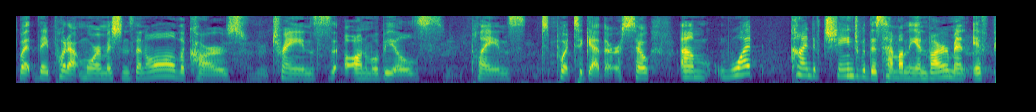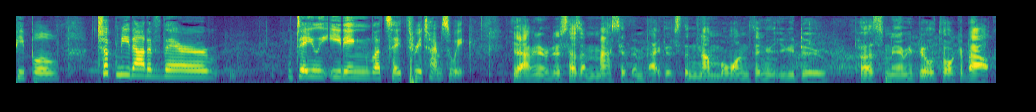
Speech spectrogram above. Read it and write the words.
but they put out more emissions than all the cars trains automobiles planes put together so um, what kind of change would this have on the environment if people took meat out of their daily eating let's say three times a week yeah i mean this has a massive impact it's the number one thing that you could do personally. I mean, people talk about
